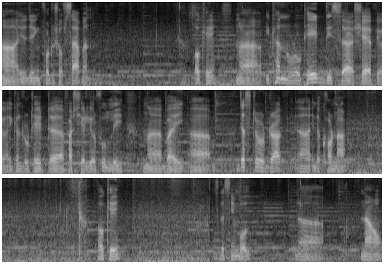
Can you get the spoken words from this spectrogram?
uh, using photoshop 7 okay uh, you can rotate this uh, shape uh, you can rotate partially or fully by just to drag in the corner. Okay. It's the symbol. Now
